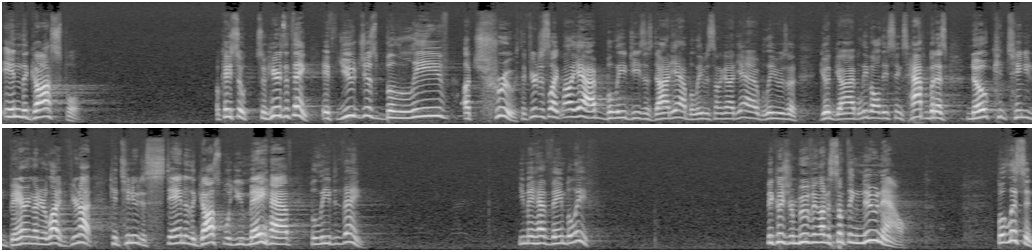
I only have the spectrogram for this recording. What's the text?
in the gospel. Okay, so, so here's the thing. If you just believe a truth, if you're just like, well, yeah, I believe Jesus died. Yeah, I believe the Son of God. Yeah, I believe he was a good guy. I believe all these things happen, but has no continued bearing on your life. If you're not continuing to stand in the gospel, you may have believed in vain. You may have vain belief. Because you're moving on to something new now. But listen,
